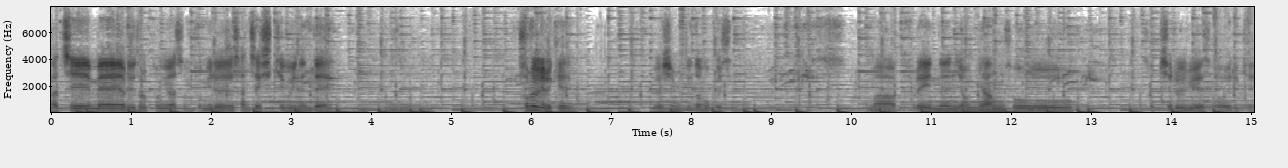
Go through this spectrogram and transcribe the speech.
아침에 우리 돌풍이와 순풍이를 산책시키고 있는데 음, 풀을 이렇게 열심히 뜯어먹고 있습니다. 아마 풀에 있는 영양소 섭취를 위해서 이렇게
